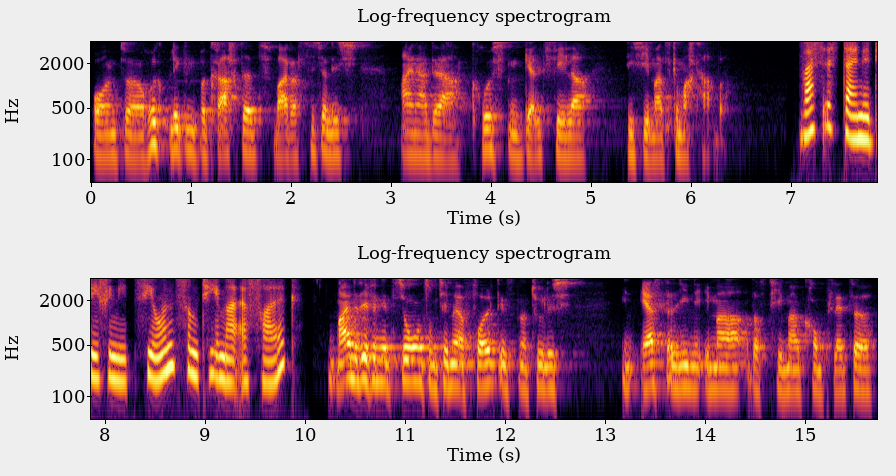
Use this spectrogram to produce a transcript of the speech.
Und äh, rückblickend betrachtet war das sicherlich einer der größten Geldfehler, die ich jemals gemacht habe. Was ist deine Definition zum Thema Erfolg? Meine Definition zum Thema Erfolg ist natürlich in erster Linie immer das Thema komplette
